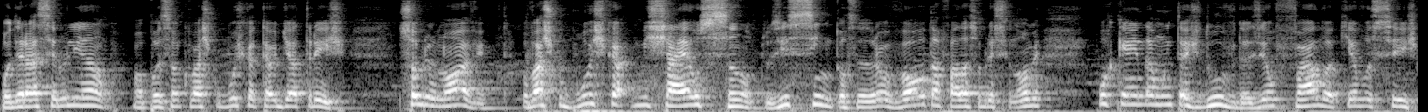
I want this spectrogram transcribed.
poderá ser o Lianco, uma posição que o Vasco busca até o dia 3. Sobre o 9, o Vasco busca Michael Santos. E sim, torcedor, eu volto a falar sobre esse nome porque ainda há muitas dúvidas. Eu falo aqui a vocês:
